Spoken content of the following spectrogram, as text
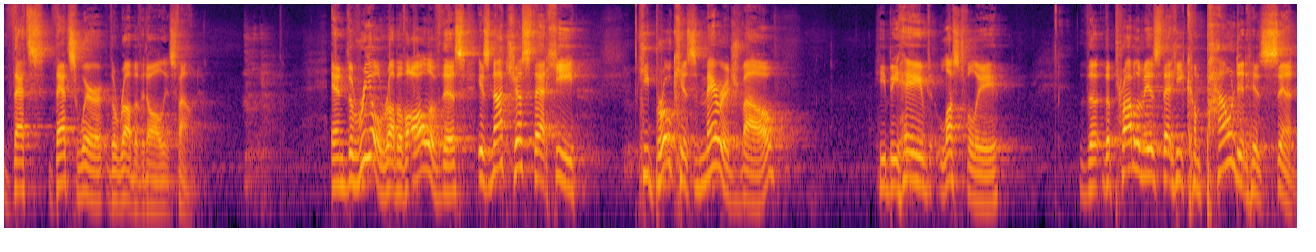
that's, that's where the rub of it all is found. And the real rub of all of this is not just that he, he broke his marriage vow, he behaved lustfully. The, the problem is that he compounded his sin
